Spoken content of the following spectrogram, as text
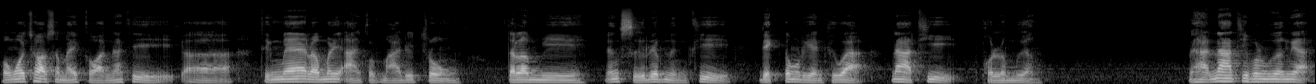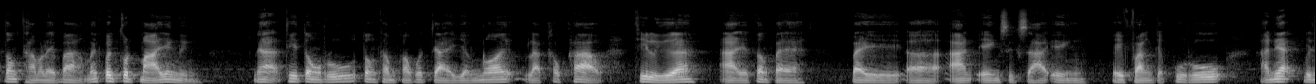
ผมก็ชอบสมัยก่อนนะที่ถึงแม้เราไม่ได้อ่านกฎหมายโดยตรง แต่เรามีหนังสือเล่มหนึ่งที่เด็กต้องเรียนคือว่าหน้าที่พลเมือง นะฮะหน้าที่พลเมืองเนี่ยต้องทำอะไรบ้าง มันเป็นกฎหมายอย่างหนึ่งนะฮะที่ต้องรู้ต้องทำความเข้าใจอย่างน้อยหลักคร่าวๆ ที่เหลืออาจจะต้องไปไปอ่ออ่านเองศึกษาเอง ไปฟังจากผู้รู้ อันนี้เป็น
